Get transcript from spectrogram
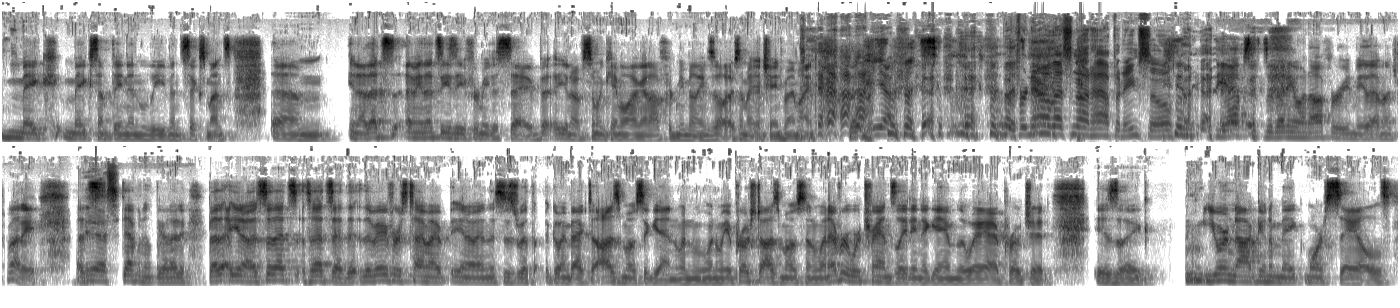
make make something and leave in six months. Um, you know, that's I mean that's easy for me to say, but you know, if someone came along and offered me millions of dollars, I might change my mind. But, yeah, but for now, that's not happening. So in the absence of anyone offering me that much money, that's yes. definitely what I do. But you know, so that's so that's it. The, the very first time I you know, and this is with going back to Osmos again. When when we approached Osmos, and whenever we're translating a game, the way I approach it is like you are not going to make more sales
